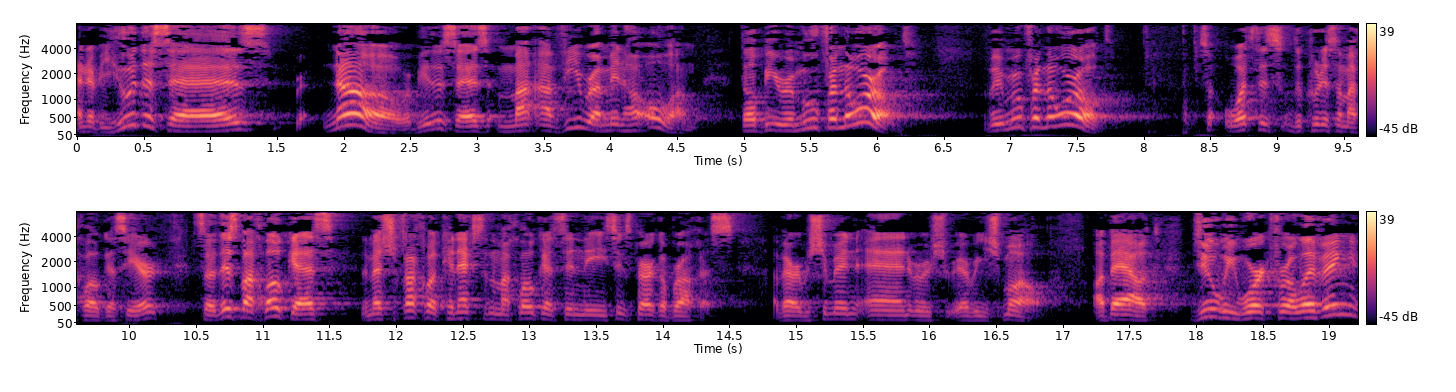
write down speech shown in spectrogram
And Rabbi Yehuda says, no. Rabbi Yehuda says, ma'avira min ha'olam. They'll be removed from the world. They'll be removed from the world. So what's this of machlokas here? So this machlokas, the Meshech Chachma connects to the machlokas in the six parak of brachas about Rabbi Shimon and Rabbi Yishmael about do we work for a living,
